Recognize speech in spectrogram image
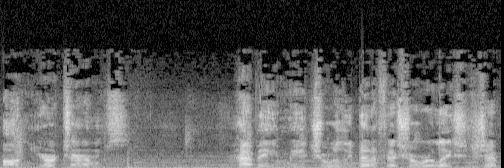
on your terms, have a mutually beneficial relationship,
